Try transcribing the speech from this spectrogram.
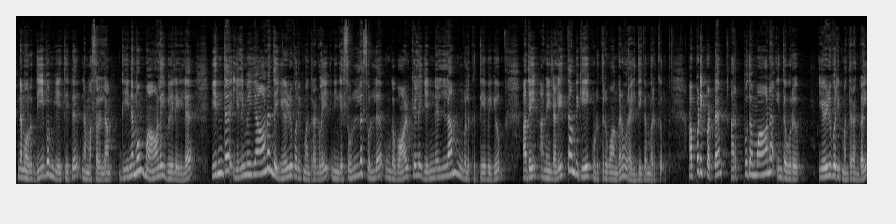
நம்ம ஒரு தீபம் ஏற்றிட்டு நம்ம சொல்லலாம். தினமும் மாலை வேளையில் இந்த எளிமையான இந்த ஏழுவரி மந்திரங்களை நீங்கள் சொல்ல சொல்ல உங்கள் வாழ்க்கையில் என்னெல்லாம் உங்களுக்கு தேவையோ அதை அன்னை லலிதாம்பிகையே கொடுத்துருவாங்கன்னு ஒரு ஐதீகம் இருக்குது அப்படிப்பட்ட அற்புதமான இந்த ஒரு ஏழுவரி மந்திரங்கள்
